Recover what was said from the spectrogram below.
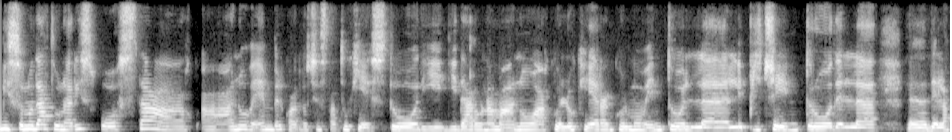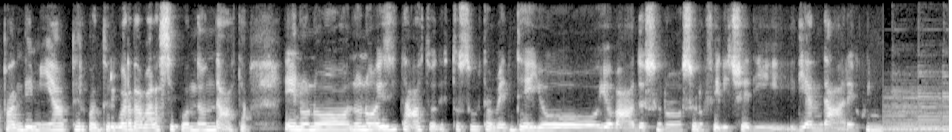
Mi sono data una risposta a, a novembre quando ci è stato chiesto di, di, dare una mano a quello che era in quel momento il, l'epicentro del, eh, della pandemia per quanto riguardava la seconda ondata e non ho, non ho esitato, ho detto assolutamente io, io vado e sono, sono felice di, di andare. Quindi.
